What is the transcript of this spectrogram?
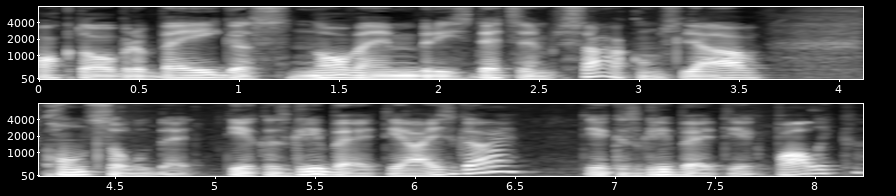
oktobra beigas, novembris, decembris sākums ļāva konsolidēt. Tie, kas gribēja, tie aizgāja, tie, kas gribēja, tie palika.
